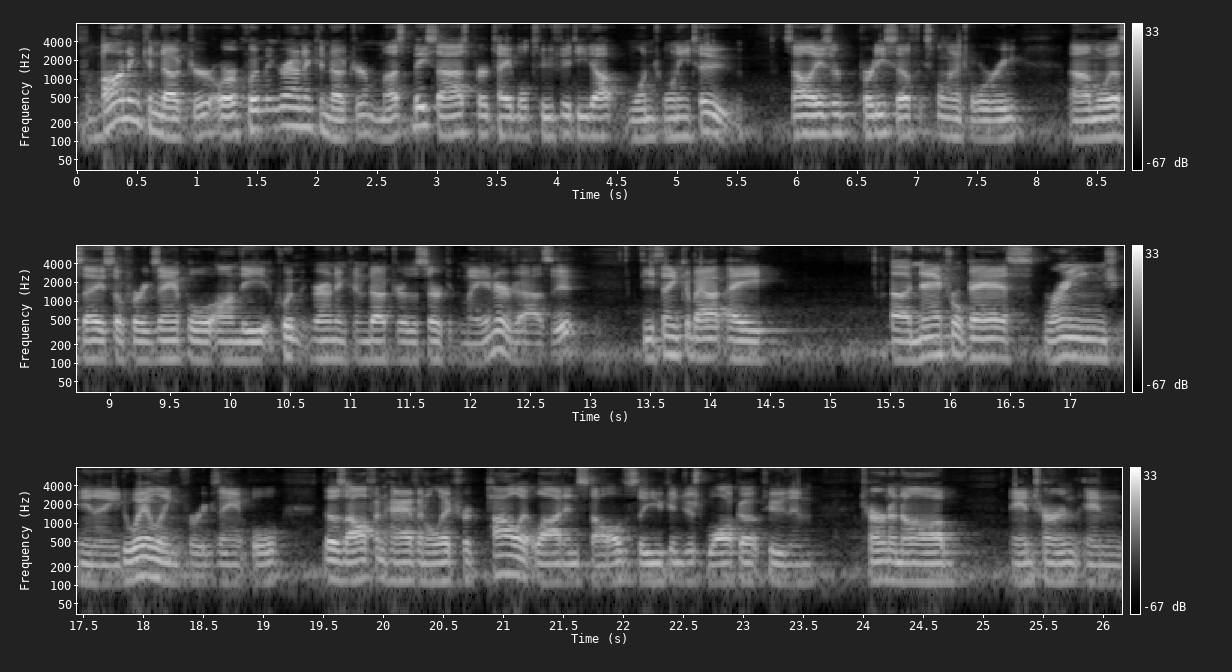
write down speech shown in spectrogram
The bonding conductor or equipment grounding conductor must be sized per table 250.122. So all these are pretty self-explanatory. Um, we'll say, so for example, on the equipment grounding conductor of the circuit that may energize it, if you think about a, a natural gas range in a dwelling, for example, those often have an electric pilot light installed, so you can just walk up to them, turn a knob, and turn and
